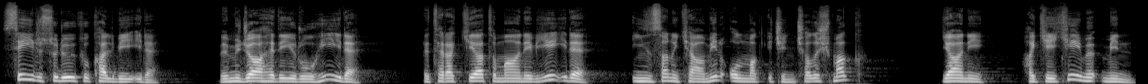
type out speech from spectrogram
seyir sülûkü kalbi ile ve mücahede-i ruhi ile ve terakkiyat-ı maneviye ile insanı kamil olmak için çalışmak, yani hakiki mümin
